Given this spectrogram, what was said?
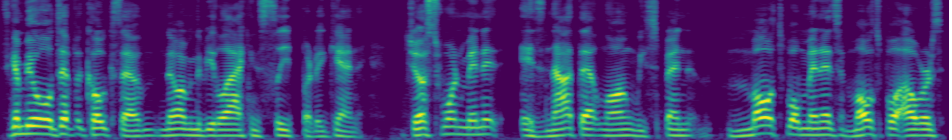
It's to be a little difficult because I know I'm to be lacking sleep. But again, just one minute is not that long. We spend multiple minutes, multiple hours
